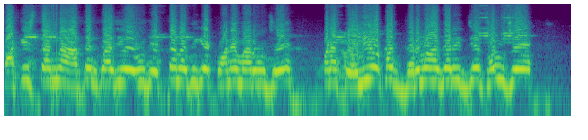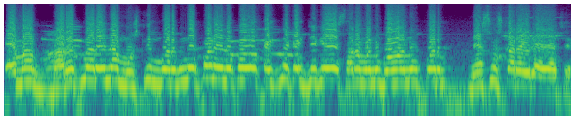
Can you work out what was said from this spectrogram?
પાકિસ્તાનના આતંકવાદીઓ એવું દેખતા નથી કે કોને મારવું છે. પણ આ પહેલી વખત ધર્મ આધારિત જે થયું છે, એમાં ભારતમાં રહેલા મુસ્લિમ વર્ગને પણ એ લોકો કંઈક ને કંઈક જગ્યાએ શરમ અનુભવવાનું પર મહેસૂસ કરાઈ રહ્યા છે.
